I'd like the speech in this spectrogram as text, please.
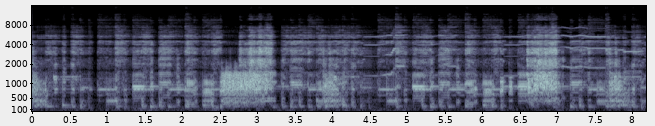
Thank you.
